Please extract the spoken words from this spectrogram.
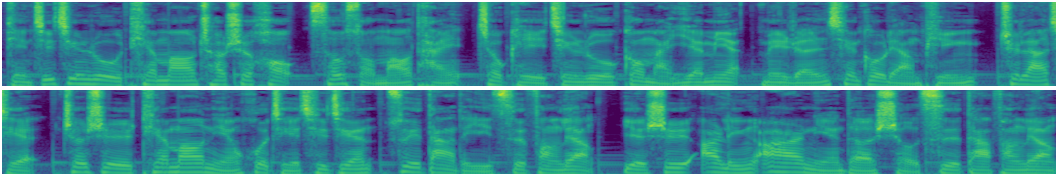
点击进入天猫超市后搜索茅台就可以进入购买页面每人限购两瓶。据了解这是天猫年货节期间最大的一次放量也是二零二二年的首次大放量。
